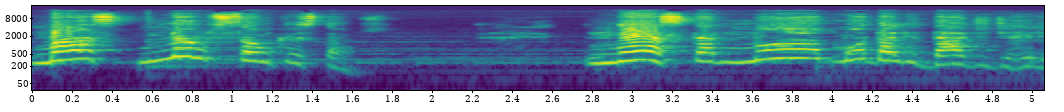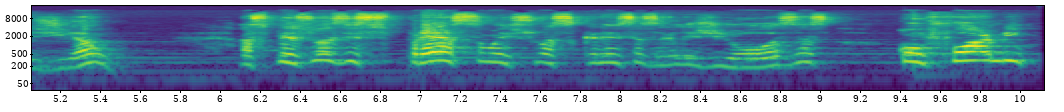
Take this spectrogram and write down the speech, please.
mas não são cristãos. Nesta modalidade de religião, as pessoas expressam as suas crenças religiosas conforme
